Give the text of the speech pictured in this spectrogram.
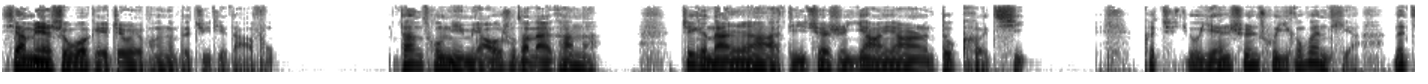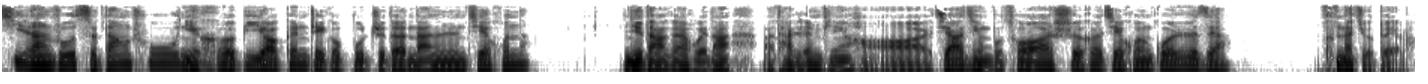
下面是我给这位朋友的具体答复。单从你描述的来看呢，这个男人啊的确是样样都可气。可这就延伸出一个问题啊！那既然如此，当初你何必要跟这个不值得男人结婚呢？你大概回答啊，他人品好，家境不错，适合结婚过日子呀。那就对了。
